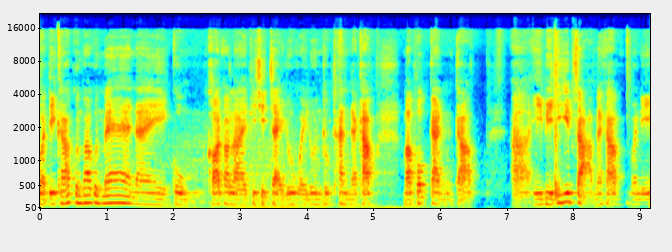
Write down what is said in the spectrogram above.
วัสดีครับ คุณพ่อคุณแม่ในกลุ่มคอร์สออนไลน์พิชิตใจลูกวัยรุ่นทุกท่านนะครับ มาพบกันกับอ่า EP ที่ 23 นะครับ วันนี้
